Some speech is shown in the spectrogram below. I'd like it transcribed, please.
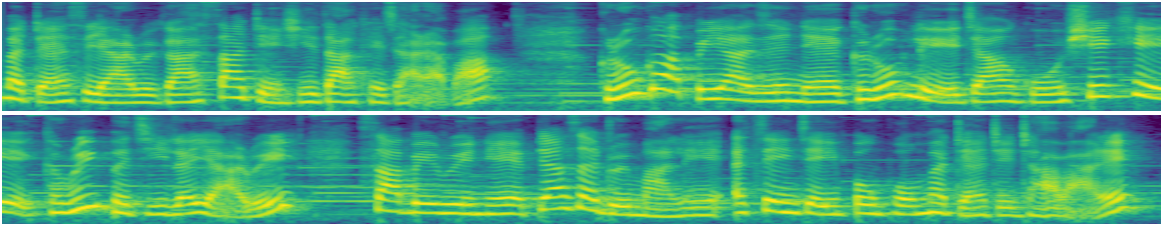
မှတ်တမ်းဆရာတွေကစတင်ရေးသားခဲ့ကြတာပါဂရုကပေးရခြင်းနဲ့ဂရုလေအကြောင်းကို ရှေးခေတ်ဂရိပကြီးလက်ရာတွေစာပေတွေနဲ့ပြဆက်တွေမှာလည်းအကြိမ်ကြိမ်ပုံဖော်မှတ်တမ်းတင်ထားပါတယ်။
